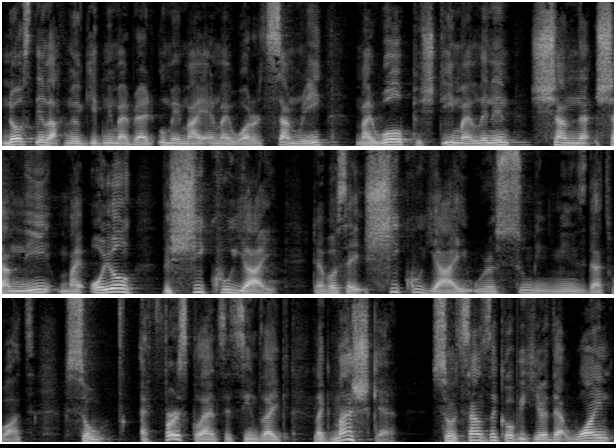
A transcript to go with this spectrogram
Nosni lachmi, give me my bread, umeimai and my water. Samri, my wool, pishti, my linen, shamni, my oil the shikuyai. Now, both say shikuyai. We're assuming means that what? So, at first glance, it seems like like mashke. So it sounds like over here that wine.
